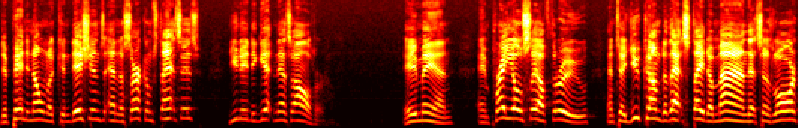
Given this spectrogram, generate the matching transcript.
depending on the conditions and the circumstances, you need to get in this altar. Amen. And pray yourself through until you come to that state of mind that says, Lord,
